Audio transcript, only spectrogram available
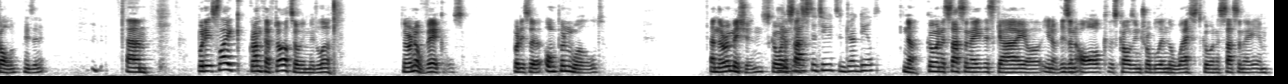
Gollum, isn't it? Um, but it's like Grand Theft Auto in Middle Earth. There are no vehicles, but it's an open world, and there are missions. Go and assassinate. prostitutes and drug deals. No, go and assassinate this guy, or you know, there's an orc that's causing trouble in the west. Go and assassinate him,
